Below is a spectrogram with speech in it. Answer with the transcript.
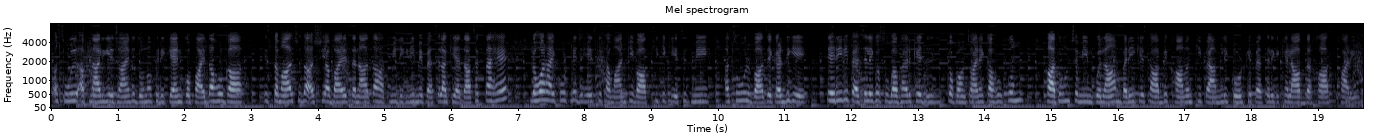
اصول اپنا لیے جائیں تو دونوں فریقین کو فائدہ ہوگا۔ استعمال شدہ اشیاء بار تنازع حتمی ڈگری میں فیصلہ کیا جا سکتا ہے۔ لاہور ہائی کورٹ نے جہیز کے سامان کی واپسی کے کیسز میں اصول واضح کر دیے۔ تحریری فیصلے کو صوبہ بھر کے ججز کو پہنچانے کا حکم۔ خاتون شمیم غلام بری کے سابق خامند کی فیملی کورٹ کے فیصلے کے خلاف درخواست خارج۔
